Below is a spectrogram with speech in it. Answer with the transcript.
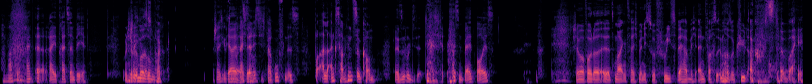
Ah, Marco, Reihe, äh, Reihe 13b. Und ich habe immer so ein paar, Wahrscheinlich gibt es Ja, einen ja, Bereich, der richtig verrufen ist, wo alle Angst haben hinzukommen. Da sind nur diese die krassen Bad Boys. Stell dir mal vor, als Markenzeichen, wenn ich so Freeze wäre, habe ich einfach so immer so Kühlakkus dabei.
